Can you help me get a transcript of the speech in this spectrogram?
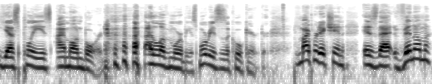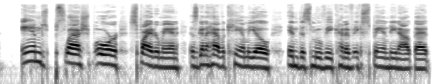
Yes, please. I'm on board. I love Morbius. Morbius is a cool character. My prediction is that Venom and slash or Spider-Man is going to have a cameo in this movie kind of expanding out that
